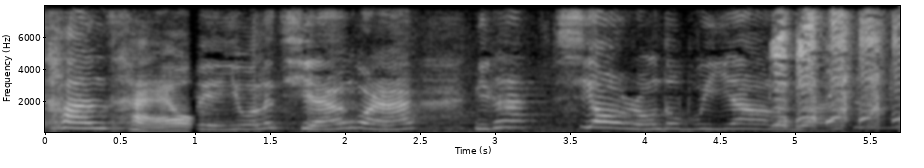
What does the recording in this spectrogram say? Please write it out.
贪财哦。对，有了钱果然，你看笑容都不一样了呢，是不是？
